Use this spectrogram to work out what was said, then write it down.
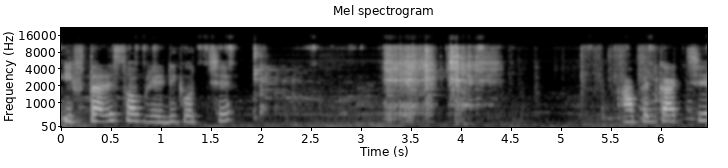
ইফতারে সব রেডি করছে। আপেল কাটছে।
